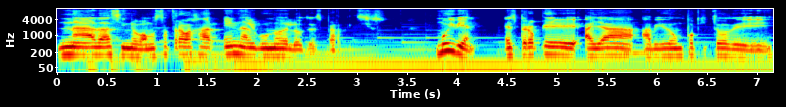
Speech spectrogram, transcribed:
nada, sino vamos a trabajar en alguno de los desperdicios. Muy bien, espero que haya habido un poquito de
